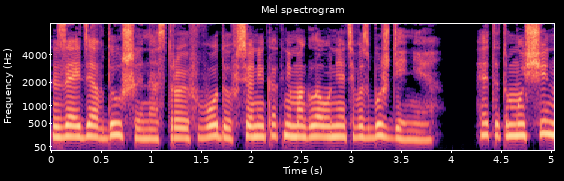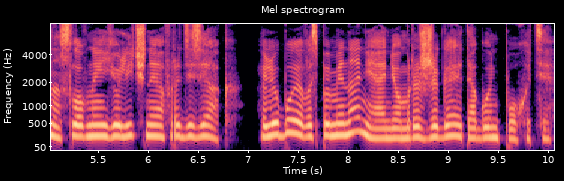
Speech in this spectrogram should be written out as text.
Зайдя в душ и настроив воду, все никак не могла унять возбуждение. Этот мужчина словно ее личный афродизиак. Любое воспоминание о нем разжигает огонь похоти.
